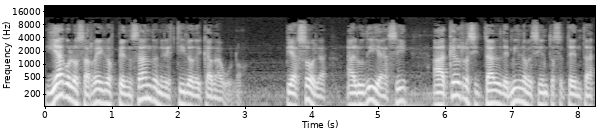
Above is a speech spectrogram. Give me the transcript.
y hago los arreglos pensando en el estilo de cada uno. Piazzolla aludía así a aquel recital de 1970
